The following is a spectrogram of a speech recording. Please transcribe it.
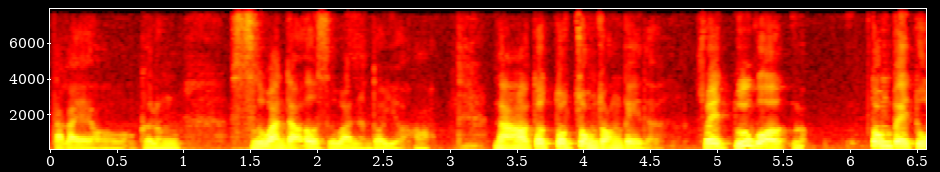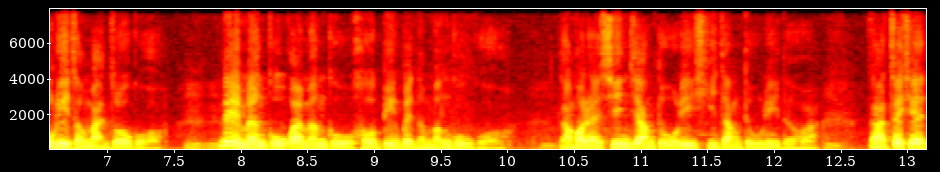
大概有可能。十万到二十万人都有哈，然后都都重装备的，所以如果东北独立成满洲国，内蒙古、外蒙古合并变成蒙古国，然后呢新疆独立、西藏独立的话，那这些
